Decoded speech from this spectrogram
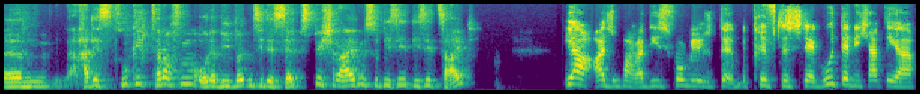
ähm, hat es zugetroffen oder wie würden Sie das selbst beschreiben, so diese, diese Zeit? Ja, also Paradiesvogel betrifft es sehr gut, denn ich hatte ja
